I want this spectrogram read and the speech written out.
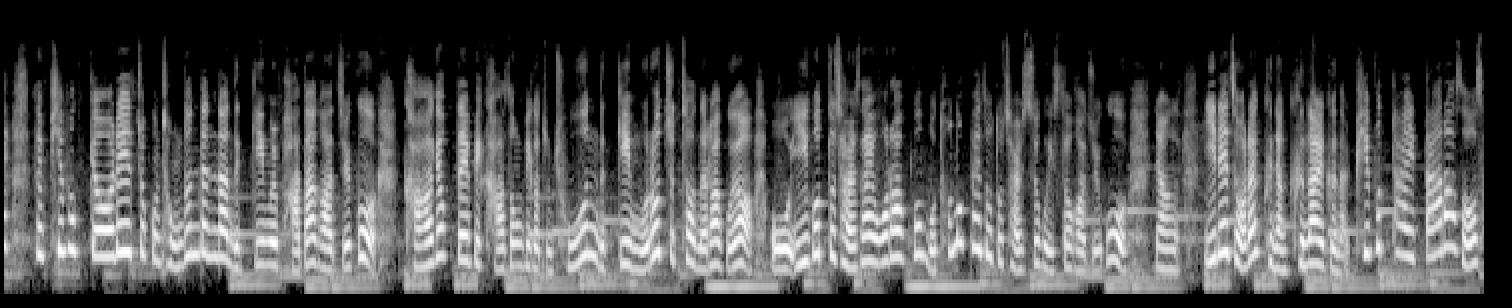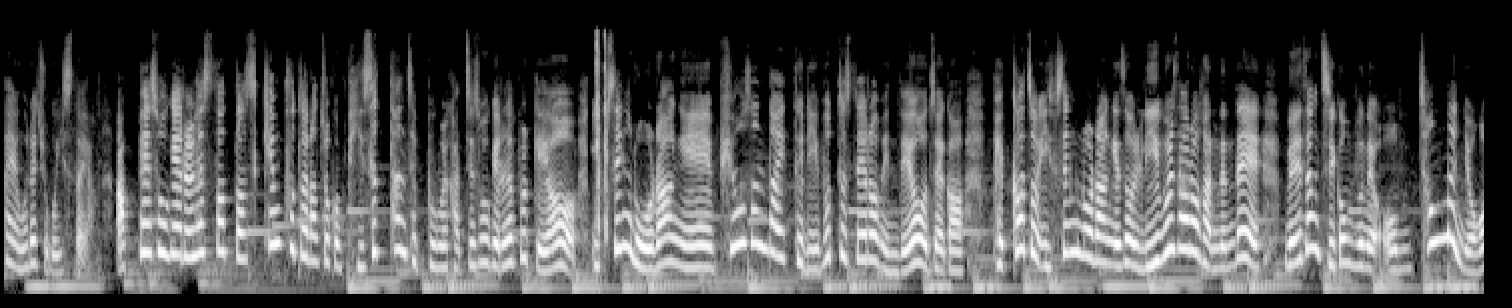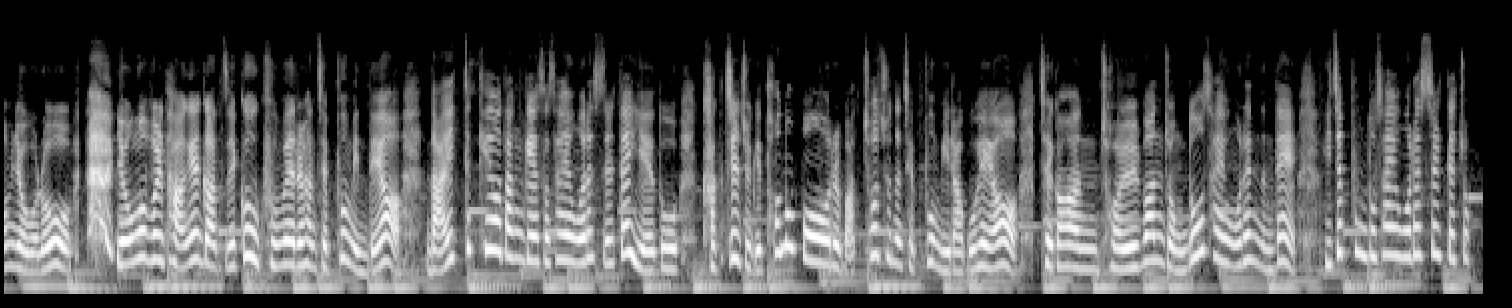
피부결이 조금 정돈된다는 느낌을 받아가지고 가격 대비 가성비가 좀 좋은 느낌으로 추천을 하고요. 어, 이것도 잘 사용을 하고 뭐 토너 패드도 잘 쓰고 있어가지고 그냥 이래저래 그냥 그날그날 피부 타입 따라서 사용을 해주고 있어요. 앞에 소개를 했었던 스킨푸드랑 조금 비슷한 제품을 같이 소개를 해볼게요. 입생로랑의 퓨어샷 나이트 리부트 세럼인데요. 제가 백화점 입생로랑에서 립을 사러 갔는데 매장 직원분의 엄청난 영업력으로 영업을 당해가지고 구매를 한 제품인데요. 나이트 케어 단계에서 사용을 했을 때 얘도 각질 주기 턴오버를 맞춰주는 제품이 라고 해요. 제가 한 절반 정도 사용을 했는데 이 제품도 사용을 했을 때 조금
